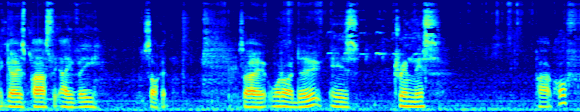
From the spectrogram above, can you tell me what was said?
it goes past the AV socket. So what I do is trim this part off.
